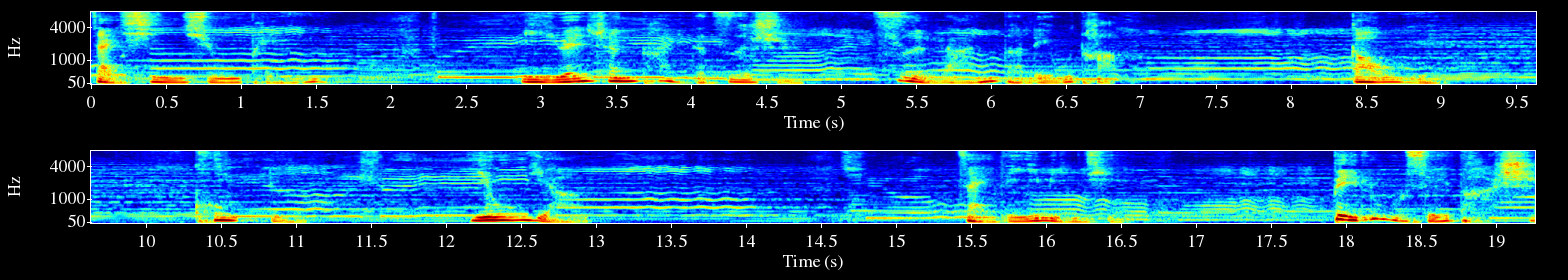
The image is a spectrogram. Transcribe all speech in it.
在心胸培育，以原生态的姿势，自然的流淌。高远、空灵、悠扬，在黎明前。被露水打湿，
